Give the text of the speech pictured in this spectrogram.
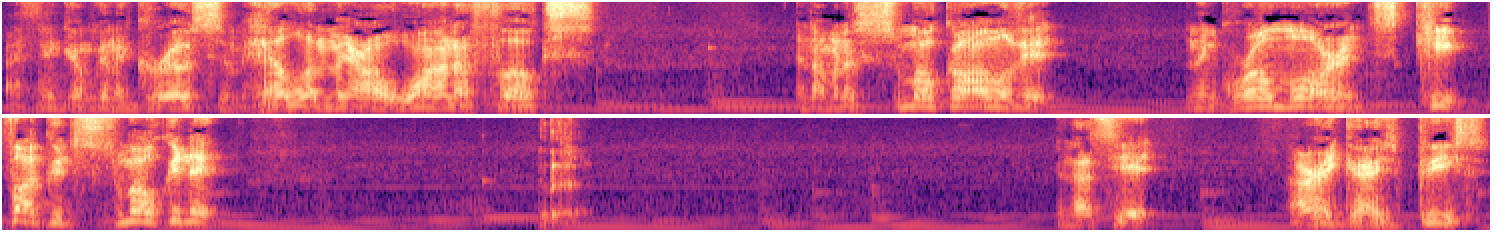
I think I'm gonna grow some hella marijuana, folks. And I'm gonna smoke all of it. And then grow more and keep fucking smoking it. And that's it. Alright, guys, peace.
